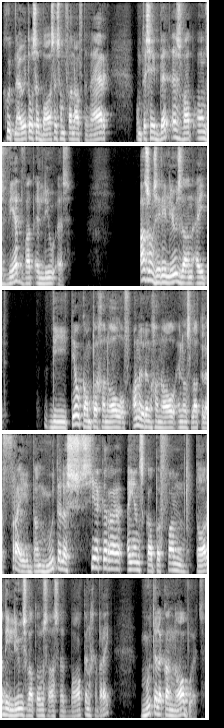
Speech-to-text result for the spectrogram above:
goed, nou het ons 'n basis om vanaf te werk om te sê dit is wat ons weet wat 'n leeu is. As ons hierdie leeu's dan uit die teelkampe gaan haal of aanhouding gaan haal en ons laat hulle vry, dan moet hulle sekere eienskappe van daardie leeu's wat ons as 'n baken gebruik, moet hulle kan naboots.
